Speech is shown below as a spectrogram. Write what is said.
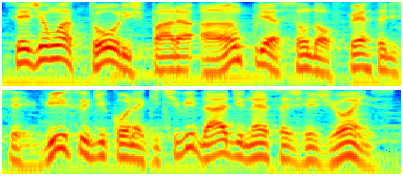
sejam atores para a ampliação da oferta de serviços de conectividade nessas regiões.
